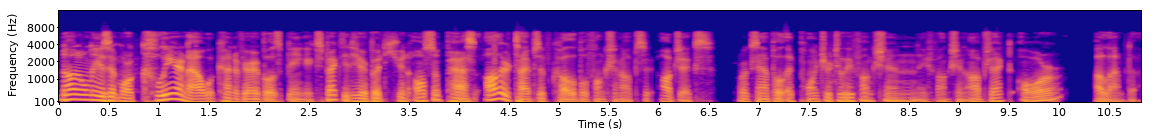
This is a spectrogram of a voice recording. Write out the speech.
Not only is it more clear now what kind of variable is being expected here, but you can also pass other types of callable function ob objects. For example, a pointer to a function, a function object, or a lambda.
